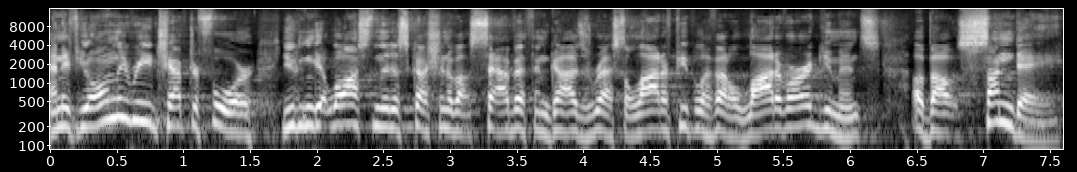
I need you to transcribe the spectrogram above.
And if you only read chapter 4, you can get lost in the discussion about Sabbath and God's rest. A lot of people have had a lot of arguments about Sunday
